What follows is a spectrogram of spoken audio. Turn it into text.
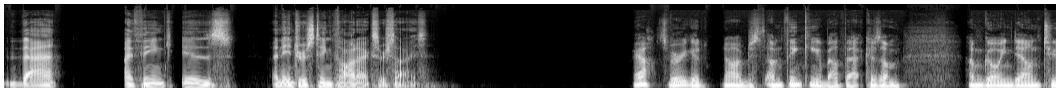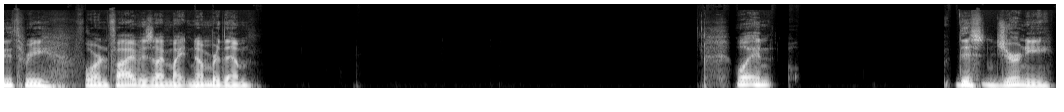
That I think is an interesting thought exercise. Yeah, it's very good. No, I'm just I'm thinking about that because I'm I'm going down two, three, four, and five as I might number them. Well, and this journey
